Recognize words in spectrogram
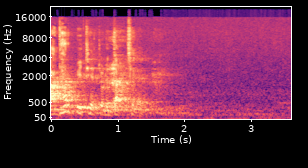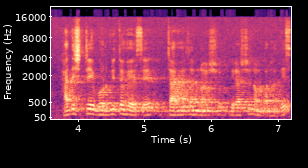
গাধার পিঠে চড়ে যাচ্ছিলেন। হাদিসটি বর্ণিত হয়েছে চার হাজার নয়শো বিরাশি নম্বর হাদিস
